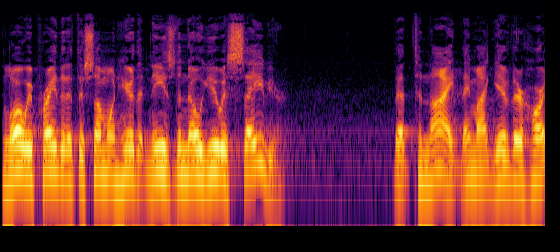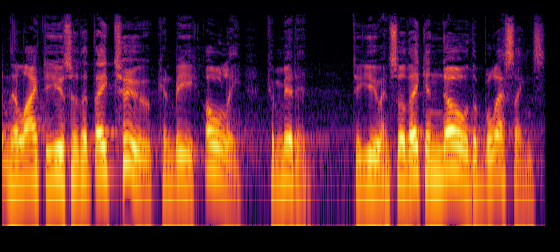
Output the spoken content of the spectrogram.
Lord, we pray that if there's someone here that needs to know you as Savior, that tonight they might give their heart and their life to you so that they too can be wholly committed to you and so they can know the blessings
